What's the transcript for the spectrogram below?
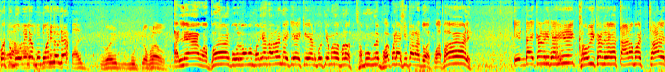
કો તું બોલી લે હું મોની લઉં લે. તારી લોહી મૂર્તિ હમણાં અલ્યા વભળ બોલવામાં મર્યાદા ને કે કે અડબોથી હમણાં સમૂહ લઈ ભય પડ્યા છે તારા દોત વભળ. એંડાઈ કણ રહી ખવી કણ રહે તારામાં થાય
